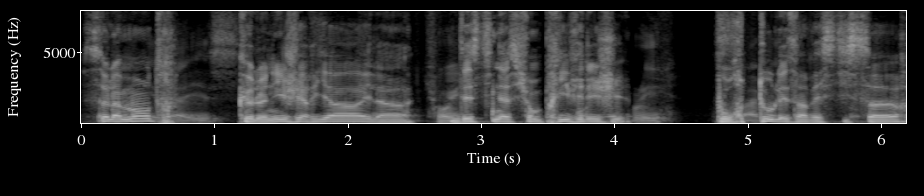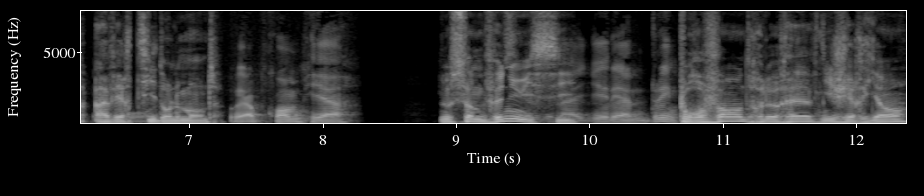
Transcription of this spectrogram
Cela montre que le Nigeria est la destination privilégiée pour tous les investisseurs avertis dans le monde. Nous sommes venus ici pour vendre le rêve nigérian,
